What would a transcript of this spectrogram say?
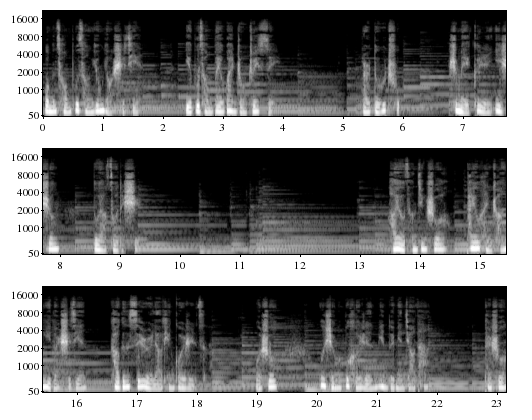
我们从不曾拥有世界。也不曾被万众追随，而独处，是每个人一生都要做的事。好友曾经说，他有很长一段时间靠跟 Siri 聊天过日子。我说，为什么不和人面对面交谈？他说，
